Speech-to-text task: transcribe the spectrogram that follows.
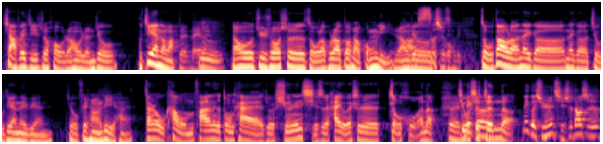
下飞机之后，然后人就不见了嘛，对，没了，嗯，然后据说是走了不知道多少公里，然后就四十公里。走到了那个那个酒店那边，就非常的厉害。但是我看我们发的那个动态，就是寻人启事，还以为是整活呢，对，结果是真的。那个寻人启事当时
